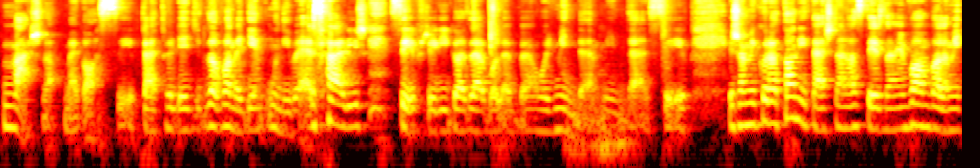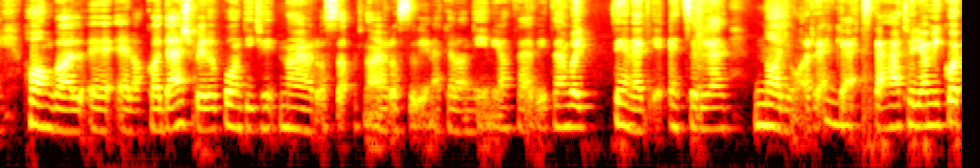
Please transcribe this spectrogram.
másnak meg az szép. Tehát, hogy egy, van egy ilyen univerzális szépség igazából ebben, hogy minden, minden szép. És amikor a tanításnál azt érzem, hogy van valami hanggal elakadás, például pont így, hogy nagyon, rossz, nagyon rosszul énekel a néni a felvételen, vagy tényleg egyszerűen nagyon reket. Mm. Tehát, hogy amikor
